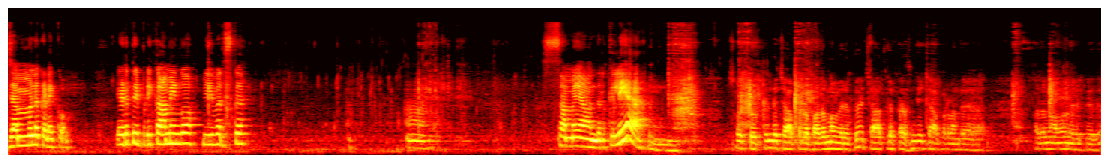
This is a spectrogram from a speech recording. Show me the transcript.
ஜம்முன்னு கிடைக்கும். எடுத்து இப்படி காமிங்கோ வீவர்ஸ்க்கு ஆ. செம்மையாக வந்திருக்கு இல்லையா? ஸோ தொட்டுண்டு சாப்பிட்ற பதமும் இருக்குது சாத்தில் பிசைஞ்சு சாப்பிட்ற அந்த பதமாகவும் இருக்குது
